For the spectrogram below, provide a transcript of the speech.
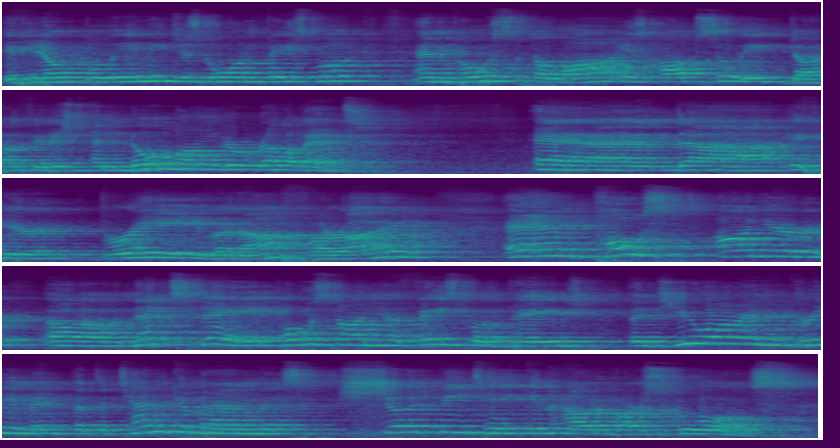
If you don't believe me, just go on Facebook and post that the law is obsolete, done, finished, and no longer relevant. And uh, if you're brave enough, all right, and post on your uh, next day, post on your Facebook page that you are in agreement that the Ten Commandments should be taken out of our schools.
